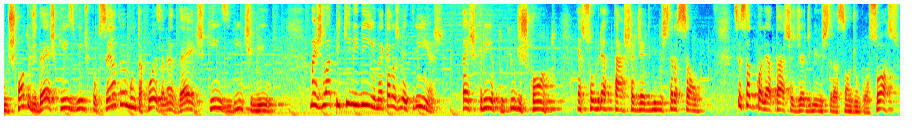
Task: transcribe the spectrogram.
Um desconto de 10, 15, 20% é muita coisa, né? 10, 15, 20 mil. Mas lá pequenininho, naquelas letrinhas, está escrito que o desconto é sobre a taxa de administração. Você sabe qual é a taxa de administração de um consórcio?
